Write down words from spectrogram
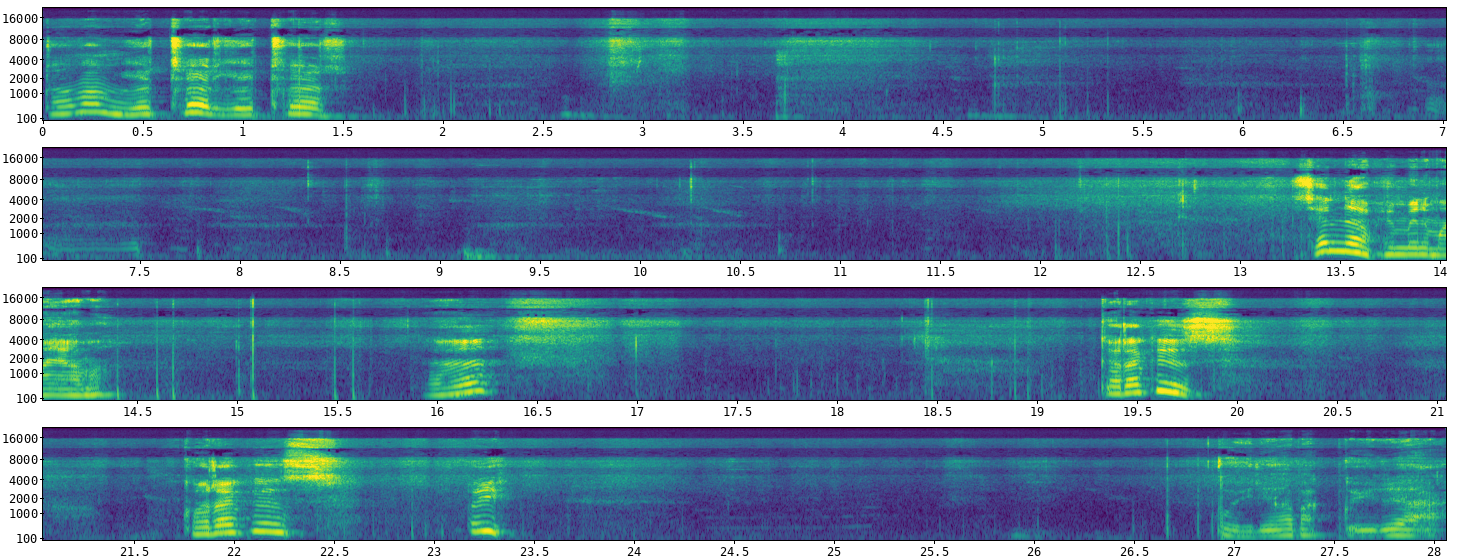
Tamam yeter yeter. Sen ne yapıyorsun benim ayağıma? Ha? Kara kız. Kara kız. Ay. Kuyruğa bak kuyruğa.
